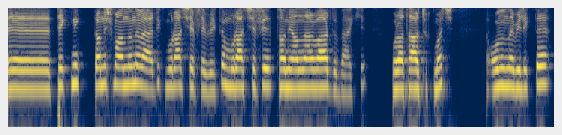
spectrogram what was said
e, teknik danışmanlığını verdik Murat Şef'le birlikte. Murat Şef'i tanıyanlar vardı belki. Murat Artukmaç. Onunla birlikte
